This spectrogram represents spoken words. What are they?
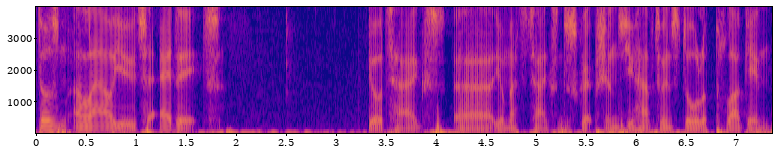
doesn't allow you to edit your tags, uh, your meta tags and descriptions. You have to install a plugin.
